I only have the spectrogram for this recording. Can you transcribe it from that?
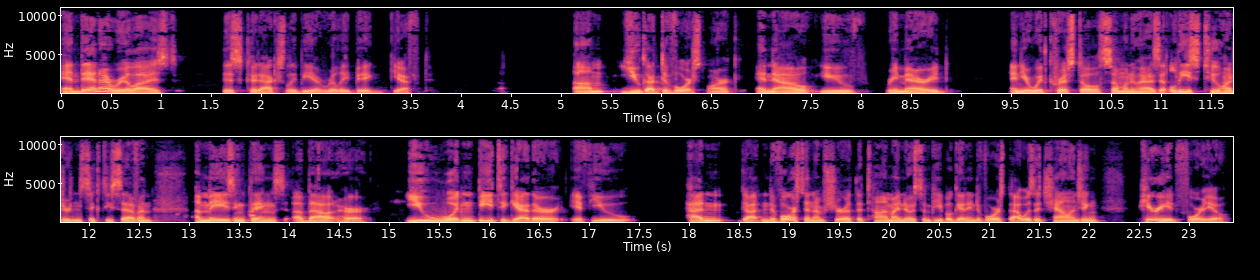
And then I realized this could actually be a really big gift. Um, you got divorced, Mark, and now you've remarried and you're with Crystal, someone who has at least 267 amazing things about her. You wouldn't be together if you hadn't gotten divorced. And I'm sure at the time, I know some people getting divorced, that was a challenging period for you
